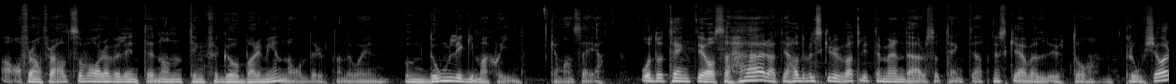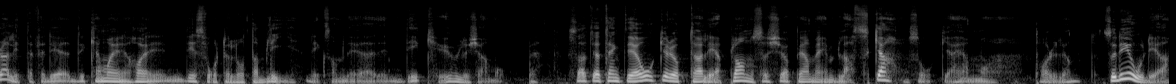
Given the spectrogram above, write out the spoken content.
Ja, framförallt så var det väl inte någonting för gubbar i min ålder utan det var ju en ungdomlig maskin kan man säga. Och då tänkte jag så här att jag hade väl skruvat lite med den där och så tänkte jag att nu ska jag väl ut och provköra lite för det, det kan man ju ha, det är svårt att låta bli. Liksom det, det är kul att köra moppe. Så att jag tänkte jag åker upp till Alléplan och så köper jag mig en blaska och så åker jag hem och tar det lugnt. Så det gjorde jag.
